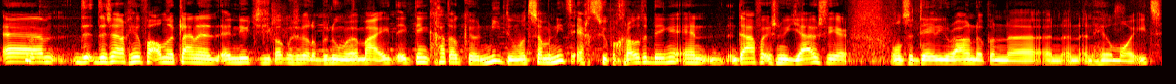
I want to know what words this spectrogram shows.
Ehm, er zijn nog heel veel andere kleine eh, nieuwtjes die ik ook zou willen benoemen. Maar ik, ik denk, ik ga het ook eh, niet doen. Want het zijn maar niet echt super grote dingen. En daarvoor is nu juist weer onze Daily Roundup een, eh, een, een, een heel mooi iets.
